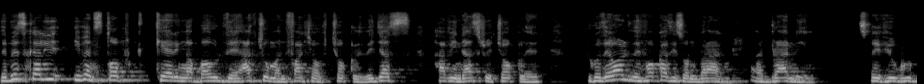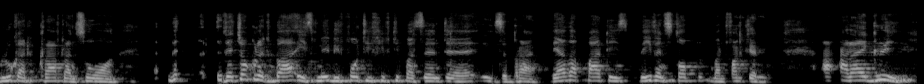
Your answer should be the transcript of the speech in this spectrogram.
they basically even stopped caring about the actual manufacture of chocolate. They just have industrial chocolate because they all the focus is on brand and uh, branding. So if you look at Kraft and so on, the, the chocolate bar is maybe 40, 50% uh, is a brand. The other part is they even stopped manufacturing. And I agree.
